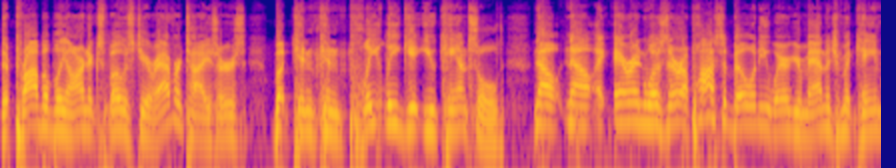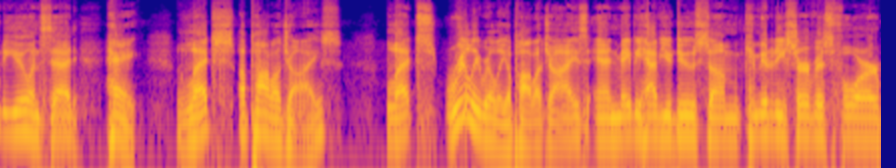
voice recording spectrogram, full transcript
that probably aren't exposed to your advertisers, but can completely get you canceled. Now, now, Aaron, was there a possibility where your management came to you and said, "Hey, let's apologize"? Let's really, really apologize and maybe have you do some community service for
